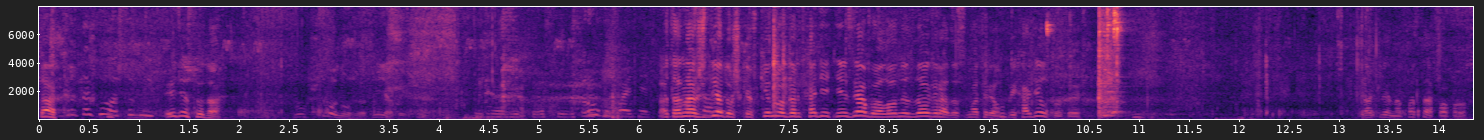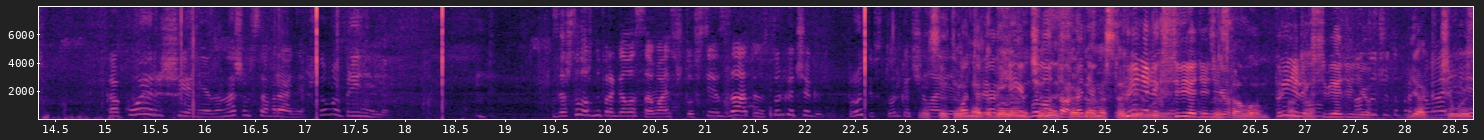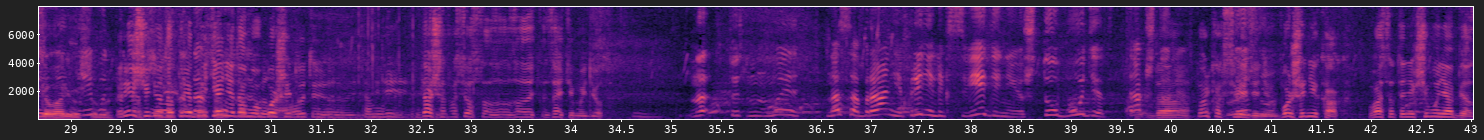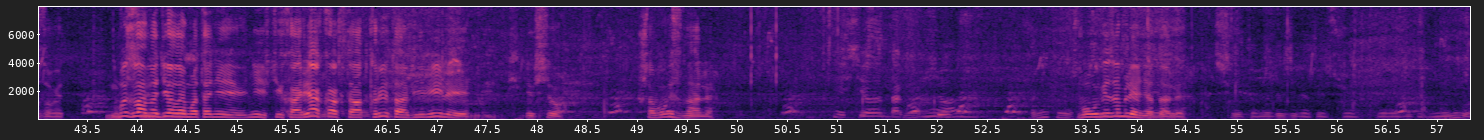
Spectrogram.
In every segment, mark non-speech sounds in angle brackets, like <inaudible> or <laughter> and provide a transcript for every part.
Так, Протокол, а что в них? иди сюда. Руку поднять. Это наш дедушка. В кино, говорит, ходить нельзя было, он из-за ограды смотрел. Приходил тут и... Так, Лена, поставь вопрос. Какое решение на нашем собрании? Что мы приняли? За что должны проголосовать? Что все за, там столько человек против, столько Вот с человек. этого надо было Патриархии было начинать, так, когда они на столе приняли к сведению. за столом. Приняли А к то- А сведению. что-то Я к чему и требуют чтобы- Речь идет о приобретении домов. Больше тут э, дальше все за, за этим идет. На- то есть мы на собрании приняли к сведению, что будет, так что Да, ли? только к То есть, сведению. Больше никак. Вас это ни к чему не обязывает. Ну, Мы, к главное, сведению. делаем это не, не втихаря как-то, открыто объявили и все. Чтобы вы знали. Всё так, ну. Мы уведомление дали.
